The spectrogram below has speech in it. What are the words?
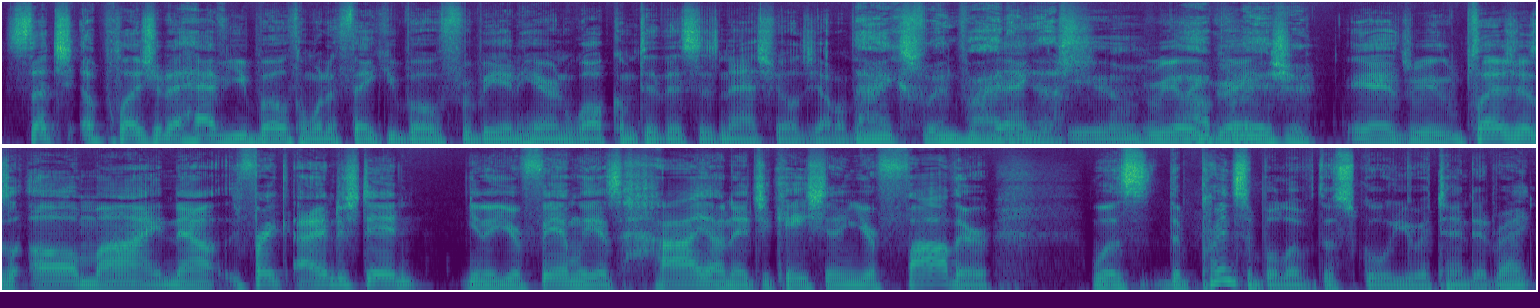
Such a pleasure to have you both. I want to thank you both for being here and welcome to This is Nashville, gentlemen. Thanks for inviting thank us. You. Really Our great. pleasure. Yeah, it's really, pleasure's all mine. Now, Frank, I understand you know your family is high on education, and your father was the principal of the school you attended, right?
